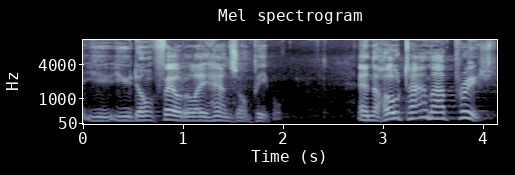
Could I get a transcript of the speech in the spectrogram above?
you, you don't fail to lay hands on people. And the whole time I preached,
